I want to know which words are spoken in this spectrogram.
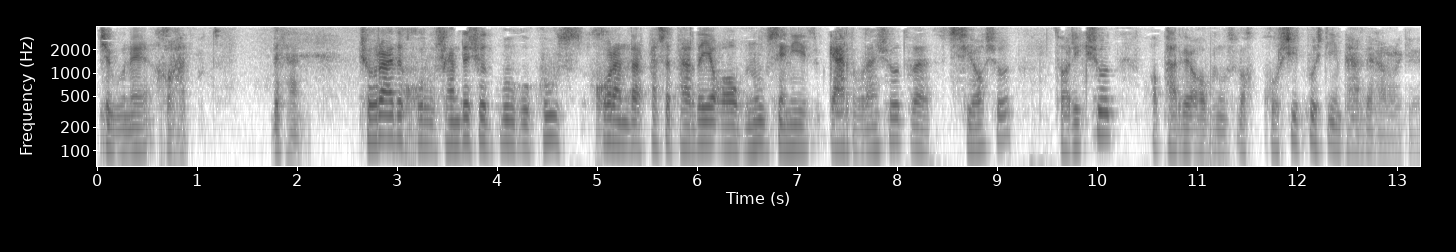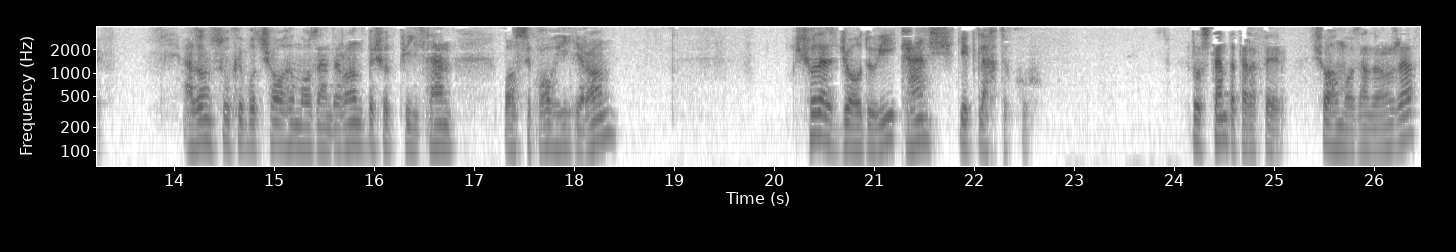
چگونه خواهد بود. بفرمایید. چو خروشنده شد بوق و کوس خورن در پس پرده آبنوس یعنی گرد بلند شد و سیاه شد تاریک شد با پرده آبنوس و خورشید پشت این پرده قرار گرفت. از آن سو که بود شاه مازندران بشد پیلتن با سپاهی گران شد از جادویی تنش یک لخت کوه. رستم به طرف شاه مازندران رفت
